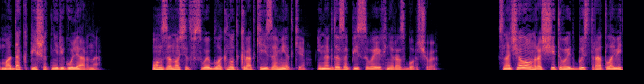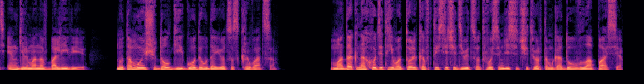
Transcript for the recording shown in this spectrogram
Мадак пишет нерегулярно, он заносит в свой блокнот краткие заметки, иногда записывая их неразборчиво. Сначала он рассчитывает быстро отловить Энгельмана в Боливии, но тому еще долгие годы удается скрываться. Мадак находит его только в 1984 году в Ла-Пасе.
